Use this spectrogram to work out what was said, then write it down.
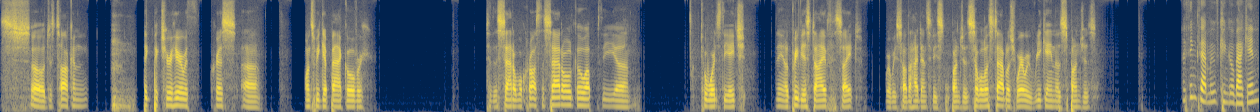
So just talking big picture here with Chris. Uh, once we get back over to the saddle, we'll cross the saddle, go up the uh, towards the H, you know, previous dive site where we saw the high density sponges. So we'll establish where we regain those sponges. I think that move can go back in,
